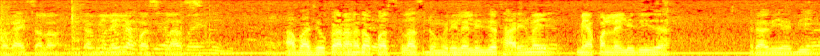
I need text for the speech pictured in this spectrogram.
તો ગાઈસ ચલો જમી લઈએ ફર્સ્ટ ક્લાસ આ બાજુ કરણે તો ફર્સ્ટ ક્લાસ ડુંગળી લઈ લીધી છે થારીમાં મેં પણ લઈ લીધી છે. રવિ એ બી.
